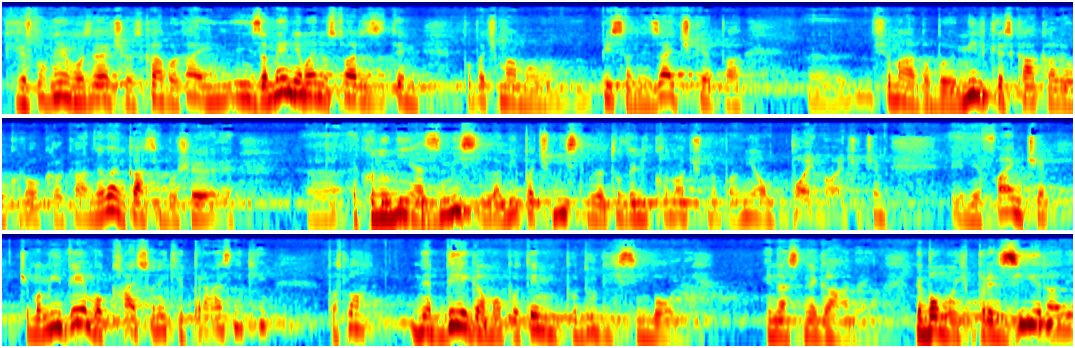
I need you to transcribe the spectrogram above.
ki ga sploh ne vemo več, kaj, kaj, in, in zamenjamo eno stvar z tem, pa pač imamo pisane zajčke, pa uh, še malo pa bojo milke skakale okrog, kaj, ne vem, kaj se bo še uh, ekonomija zmislila, mi pač mislimo, da je to veliko nočno, pa nimamo pojma več o čem. In je fajn, če, če mi vemo, kaj so neki prazniki, pa sploh ne begamo potem po drugih simbolih in nas ne ganejo. Ne bomo jih prezirali,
